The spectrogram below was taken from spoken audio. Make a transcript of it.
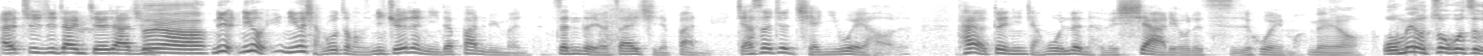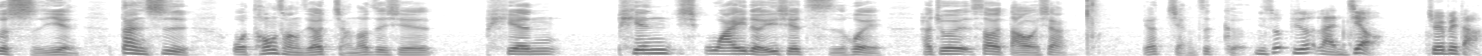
哎继续这样接下去。对啊，你你有你有想过这种事？你觉得你的伴侣们真的有在一起的伴侣？假设就前一位好了，他有对你讲过任何下流的词汇吗？没有，我没有做过这个实验，但是我通常只要讲到这些偏偏歪的一些词汇，他就会稍微打我一下，不要讲这个。你说，比如说懒觉就会被打，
